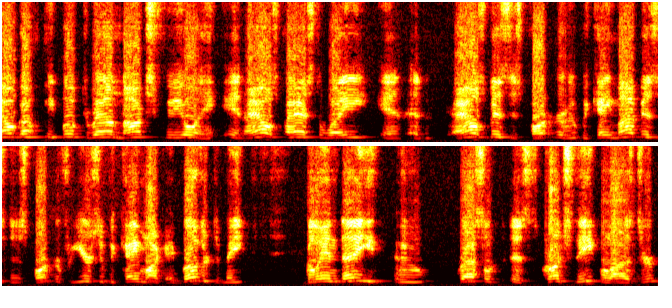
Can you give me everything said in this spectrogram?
Al got me booked around Knoxville, and, and Al's passed away, and, and Al's business partner, who became my business partner for years, who became like a brother to me, Glenn Day, who wrestled as Crunch the Equalizer,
